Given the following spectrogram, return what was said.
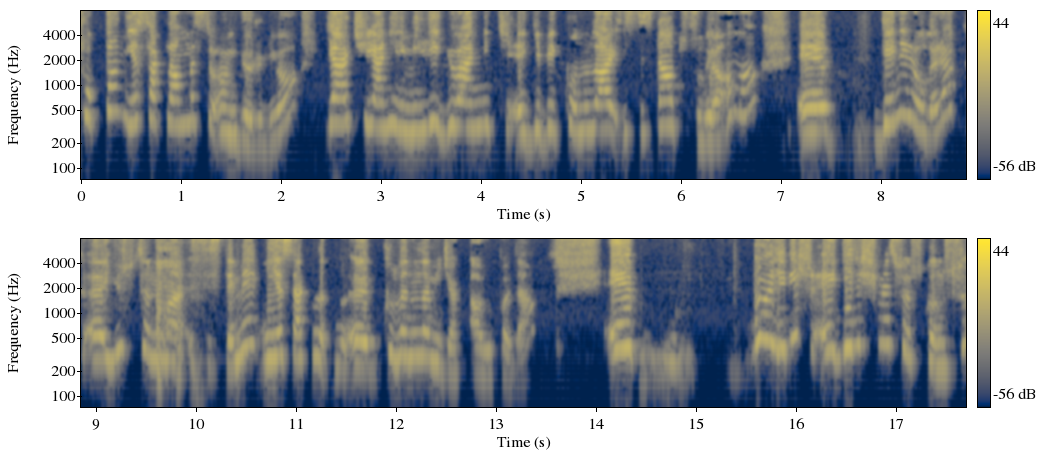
toptan yasaklanması öngörülüyor. Gerçi yani hani milli güvenlik e, gibi konular istisna tutuluyor ama e, genel olarak e, yüz tanıma sistemi yasaklı e, kullanılamayacak Avrupa'da. E, böyle bir e, gelişme söz konusu.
